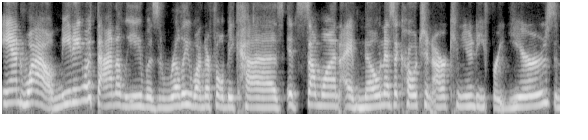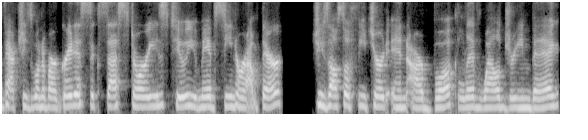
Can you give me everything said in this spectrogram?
And wow, meeting with Donna Lee was really wonderful because it's someone I've known as a coach in our community for years. In fact, she's one of our greatest success stories, too. You may have seen her out there. She's also featured in our book, Live Well, Dream Big.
